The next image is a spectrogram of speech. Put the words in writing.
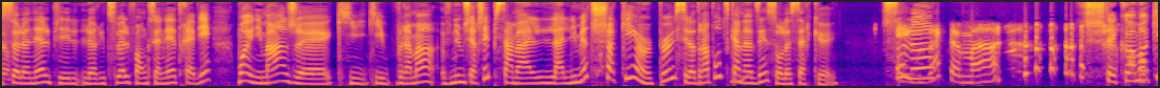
solennel, puis le rituel fonctionnait très bien. Moi, une image qui, qui est vraiment venue me chercher, puis ça m'a la limite choqué un peu, c'est le drapeau du Canadien sur le cercueil. Ça, Exactement. J'étais comme, OK,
